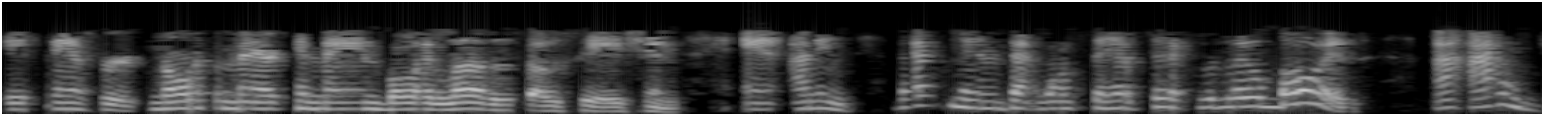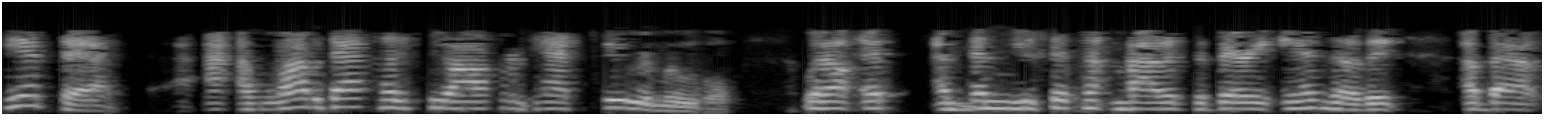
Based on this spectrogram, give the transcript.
it stands for North American Man Boy Love Association. And I mean, that's men that wants to have sex with little boys. I, I don't get that. I, why would that place be offering tattoo removal? Well, and then you said something about at the very end of it about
